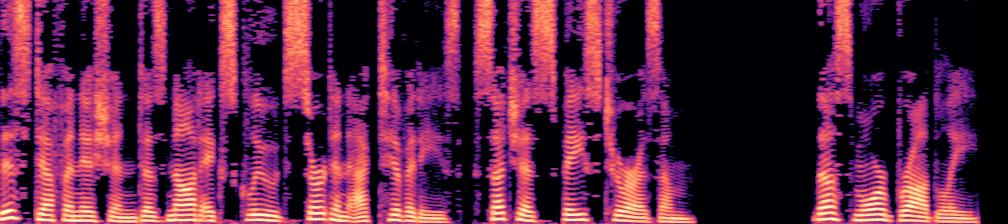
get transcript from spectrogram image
This definition does not exclude certain activities, such as space tourism. Thus more broadly,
